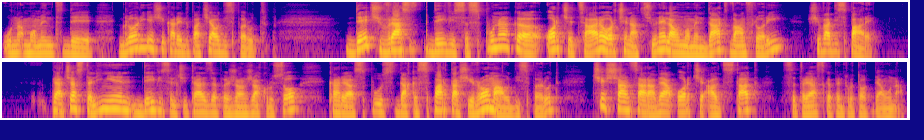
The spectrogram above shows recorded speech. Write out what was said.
un moment de glorie și care după aceea au dispărut. Deci vrea Davis să spună că orice țară, orice națiune, la un moment dat va înflori și va dispare. Pe această linie, Davis îl citează pe Jean-Jacques Rousseau, care a spus dacă Sparta și Roma au dispărut, ce șansă ar avea orice alt stat să trăiască pentru totdeauna?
